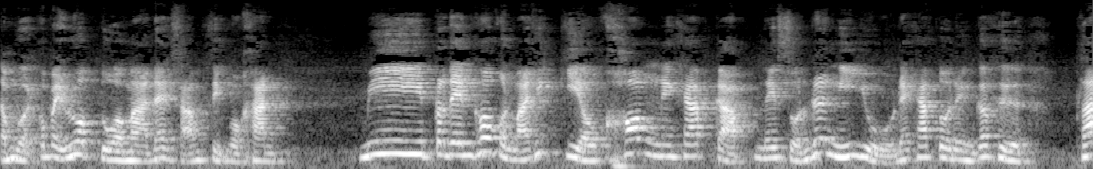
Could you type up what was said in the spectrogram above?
ตำรวจก็ไปรวบตัวมาได้ 30กว่าคัน มีประเด็นข้อกฎหมายที่เกี่ยวข้องนะครับกับในส่วนเรื่องนี้อยู่นะครับ ตัวหนึ่งก็คือ พระ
